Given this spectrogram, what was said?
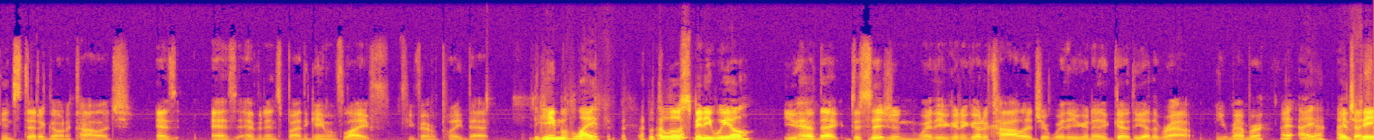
instead of going to college, as as evidenced by the game of life. If you've ever played that, The game of life with the little spinny wheel. you have that decision whether you're going to go to college or whether you're going to go the other route. You remember? I I, Yeah. I, Which I, vague-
